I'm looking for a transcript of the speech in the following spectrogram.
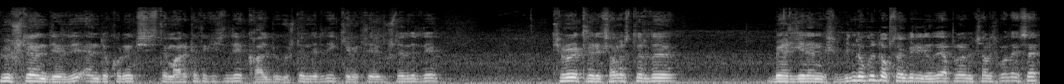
güçlendirdiği, endokrinik sistemi harekete geçirdi, kalbi güçlendirdi, kemikleri güçlendirdi, tiroidleri çalıştırdı, belgelenmiş. 1991 yılında yapılan bir çalışmada ise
